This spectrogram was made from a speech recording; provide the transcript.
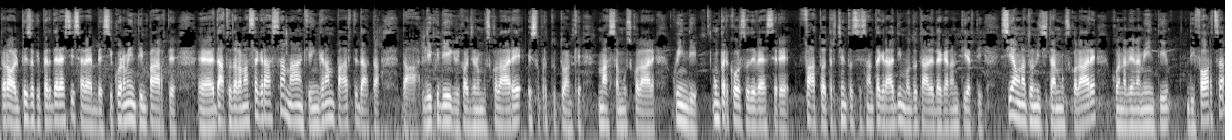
però il peso che perderesti sarebbe sicuramente in parte eh, dato dalla massa grassa, ma anche in gran parte data da liquidi, glicogeno muscolare e soprattutto anche massa muscolare. Quindi un percorso deve essere fatto a 360 gradi in modo tale da garantirti sia una tonicità muscolare con allenamenti di forza,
